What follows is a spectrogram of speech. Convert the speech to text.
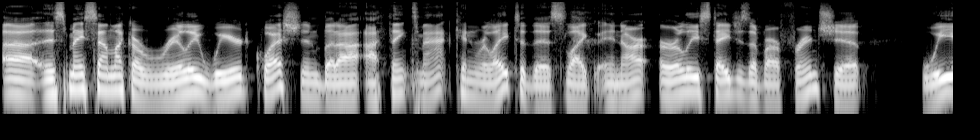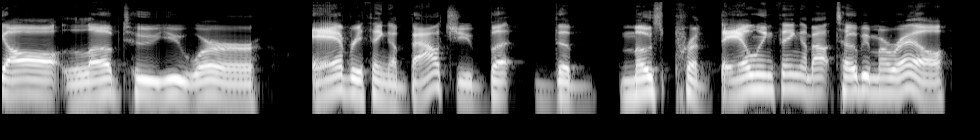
uh, this may sound like a really weird question, but I, I think Matt can relate to this. Like in our early stages of our friendship, we all loved who you were, everything about you, but the most prevailing thing about Toby Morrell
